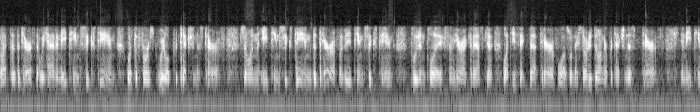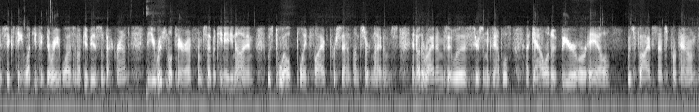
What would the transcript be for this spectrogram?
But the, the tariff that we had in 1816 was the first real protectionist tariff. So in 1816, the tariff of 1816 put in place, and here I could ask you, what do you think that tariff was when they started doing a protectionist tariff in 1816? what do you think the rate was, and I'll give you some background. The original tariff from 1789 was 12.5% on certain items. And other items, it was, here's some examples, a gallon of beer or ale was 5 cents per pound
